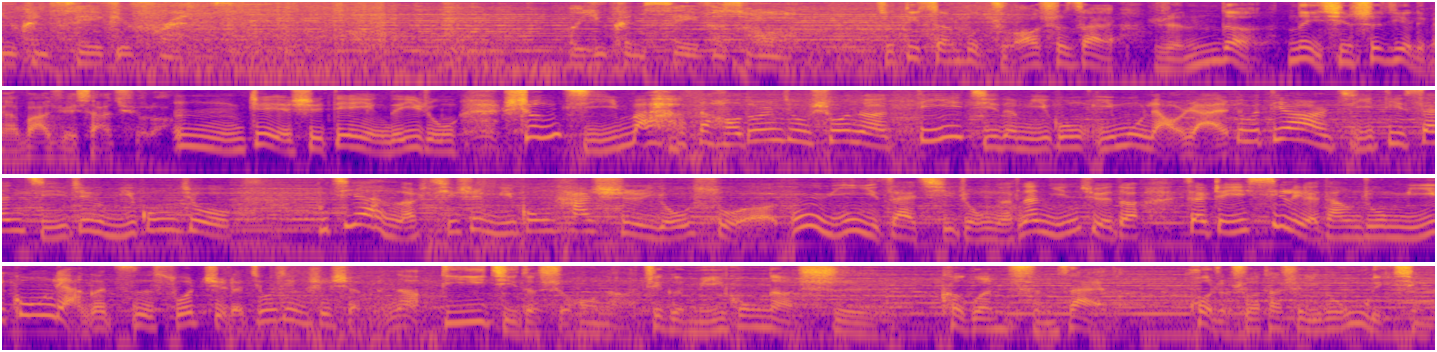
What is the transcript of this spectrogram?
you can save your friends, or you can save us all. 这第三部主要是在人的内心世界里面挖掘下去了。嗯，这也是电影的一种升级吧。那好多人就说呢，第一集的迷宫一目了然，那么第二集、第三集这个迷宫就不见了。其实迷宫它是有所寓意在其中的。那您觉得在这一系列当中，迷宫两个字所指的究竟是什么呢？第一集的时候呢，这个迷宫呢是客观存在的。或者说它是一个物理性的，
